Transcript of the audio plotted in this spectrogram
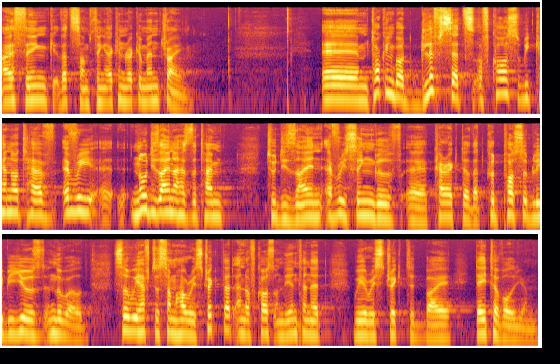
I think that's something I can recommend trying. Um, talking about glyph sets, of course, we cannot have every, uh, no designer has the time to design every single uh, character that could possibly be used in the world. So we have to somehow restrict that, and of course, on the internet, we are restricted by data volume.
